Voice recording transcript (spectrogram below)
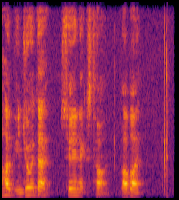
hope you enjoyed that. See you next time. Bye bye.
